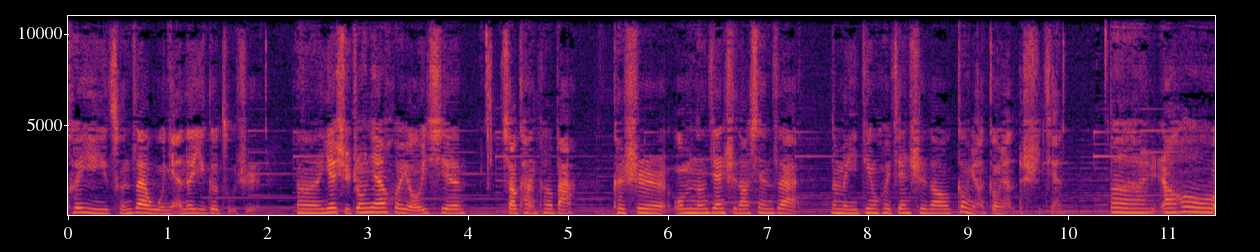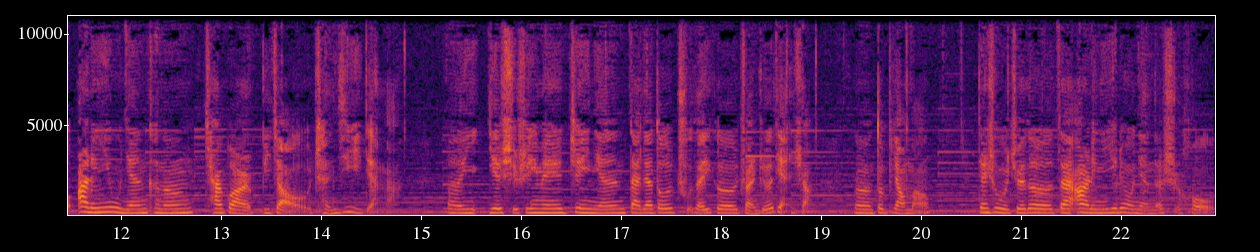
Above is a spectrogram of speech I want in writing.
可以存在五年的一个组织，嗯，也许中间会有一些小坎坷吧。可是我们能坚持到现在，那么一定会坚持到更远更远的时间。嗯，然后二零一五年可能茶馆比较沉寂一点吧。嗯，也许是因为这一年大家都处在一个转折点上，嗯，都比较忙。但是我觉得在二零一六年的时候，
